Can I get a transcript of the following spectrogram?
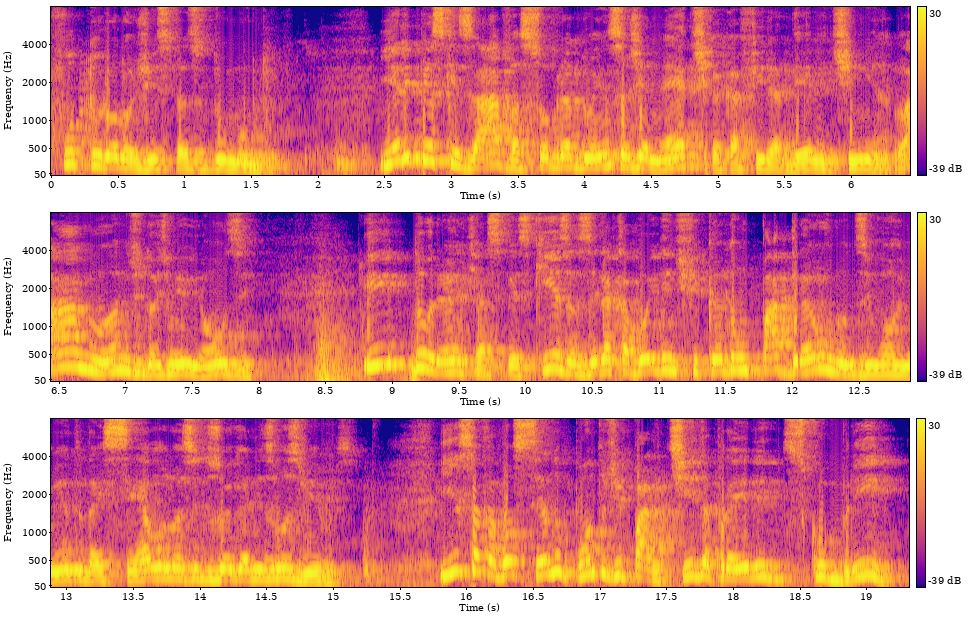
futurologistas do mundo. E ele pesquisava sobre a doença genética que a filha dele tinha lá no ano de 2011 e durante as pesquisas, ele acabou identificando um padrão no desenvolvimento das células e dos organismos vivos. E isso acabou sendo o ponto de partida para ele descobrir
